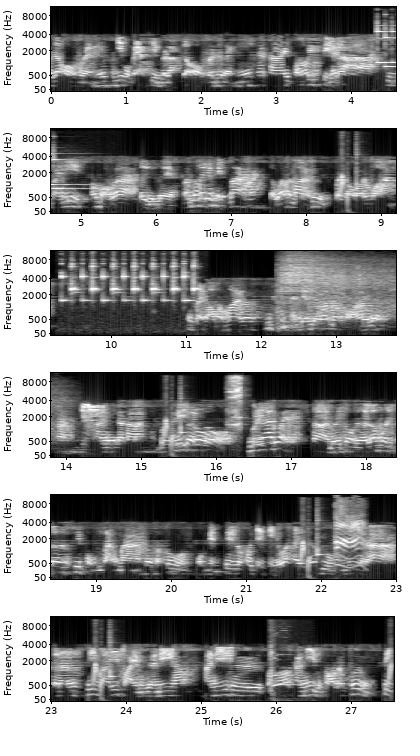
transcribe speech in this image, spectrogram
มันจะออกเหมือนเมื่อกี้ผมแอบชิมไปแล้วจะออกเหมือนเหมือนคล้ายๆซอสพริกสีราชากินไปนี่ต้องบอกว่าตื่นเลยอะมันก็ไม่ได้เผ็ดมากนะแต่ว่ามันสดชื่นมันออกหวานๆผม ใส่เผาผมไหว้แล้วเดี๋ยวเดี๋ยวเราจะขอเดี๋ยวเลยอะอีกอันหนึงนะครับเบออันร์นี้ริเบอร์โต้โต้เนื้อด้วยใช่เบอร์ริโต้เนื้อแล้วเบอร์ริโต้ที่ผมสั่งมาเมื่อสักครู่ผมเห็นชื่อแล้วเขาเก๋ๆว่าไอเลิฟยูนี่นะฉะนั้นที่มาที่ไปมันคืออันนี้ครับ อันนี้คือซอสอันนี้หรือซอสน้ำผึ้งสี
